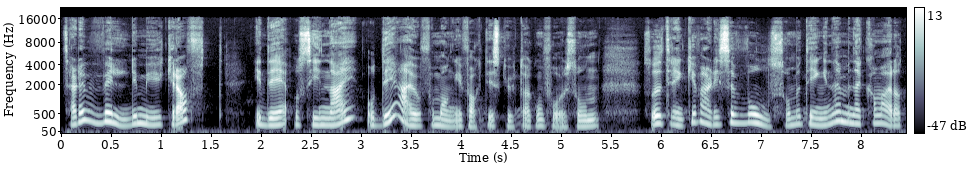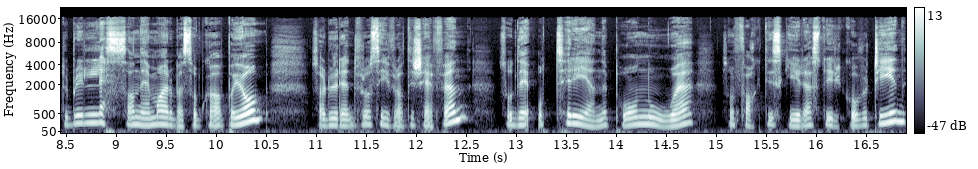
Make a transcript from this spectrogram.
så er det veldig mye kraft i det å si nei, og det er jo for mange faktisk ut av komfortsonen. Så det trenger ikke være disse voldsomme tingene, men det kan være at du blir lessa ned med arbeidsoppgaver på jobb, så er du redd for å si fra til sjefen. Så det å trene på noe som faktisk gir deg styrke over tid,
